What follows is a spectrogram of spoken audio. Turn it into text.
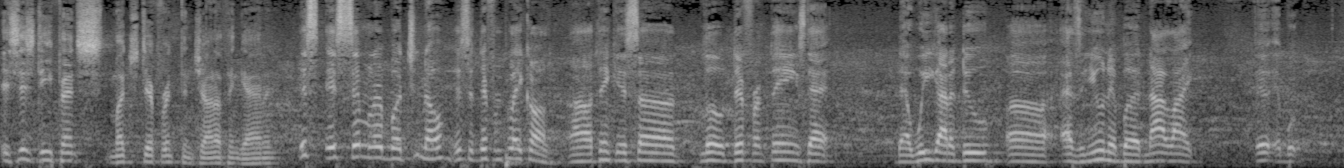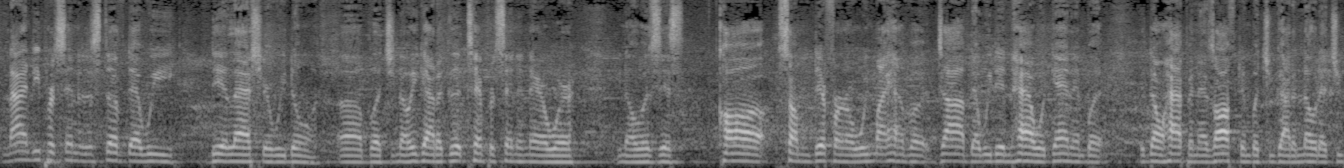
Is his defense much different than Jonathan Gannon? It's it's similar, but you know it's a different play caller. Uh, I think it's uh, little different things that that we got to do uh, as a unit, but not like ninety percent of the stuff that we did last year. We doing, uh, but you know he got a good ten percent in there where you know it's just call something different, or we might have a job that we didn't have with Gannon, but it don't happen as often. But you got to know that you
